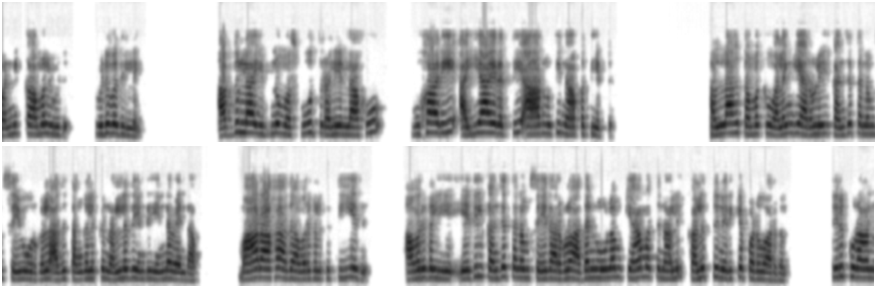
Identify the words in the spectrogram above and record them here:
மன்னிக்காமல் விடு விடுவதில்லை. அப்துல்லா இப்னு மஸ்பூத் அலி அல்லாஹூ புகாரி ஆறுநூத்தி நாற்பத்தி எட்டு அல்லாஹ் தமக்கு வழங்கிய அருளில் கஞ்சத்தனம் செய்வோர்கள் அது தங்களுக்கு நல்லது என்று எண்ண வேண்டாம். மாறாக அது அவர்களுக்கு தீயது. அவர்கள் எதில் கஞ்சத்தனம் செய்தார்களோ அதன் மூலம் கியாமத்து நாளில் கழுத்து நெரிக்கப்படுவார்கள். திருக்குரான்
